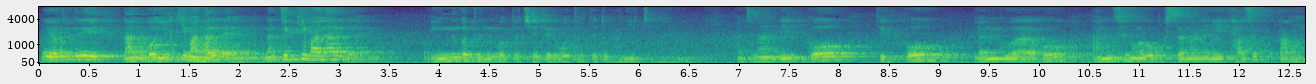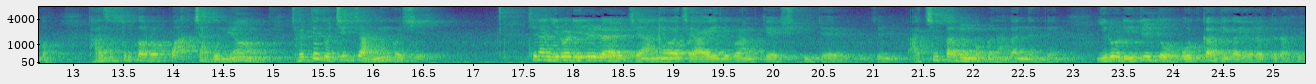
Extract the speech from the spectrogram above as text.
그러니까 여러분들이 나는 뭐 읽기만 할래. 난 듣기만 할래. 읽는 거 듣는 것도 제대로 못할 때도 많이 있잖아요. 하지만 읽고 듣고 연구하고 암송하고 묵상하는 이 다섯 방법, 다섯 손가락으로 꽉 잡으면 절대 놓치지 않는 것이에요. 지난 1월 1일 날 제 아내와 제 아이들과 함께 이제, 이제 아침밥을 먹으러 나갔는데 1월 1일도 옷가게가 열었더라고요.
